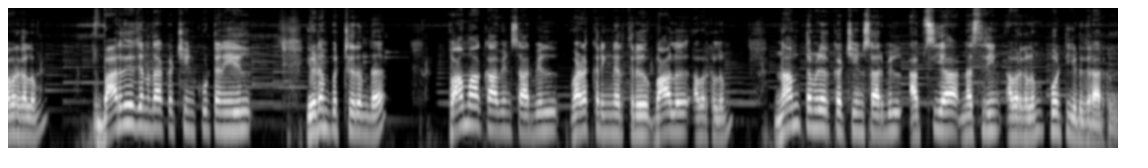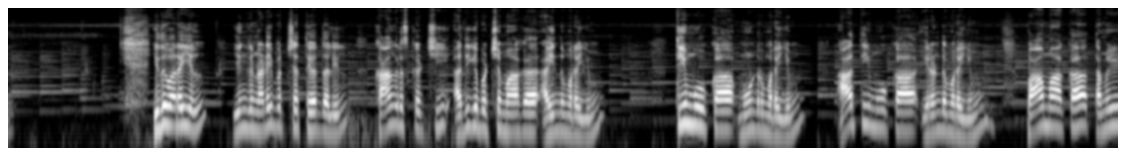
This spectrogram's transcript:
அவர்களும் பாரதிய ஜனதா கட்சியின் கூட்டணியில் இடம்பெற்றிருந்த பாமகவின் சார்பில் வழக்கறிஞர் திரு பாலு அவர்களும் நாம் தமிழர் கட்சியின் சார்பில் அப்சியா நஸ்ரின் அவர்களும் போட்டியிடுகிறார்கள். இதுவரையில் இங்கு நடைபெற்ற தேர்தலில் காங்கிரஸ் கட்சி அதிகபட்சமாக ஐந்து முறையும் திமுக மூன்று முறையும் அதிமுக இரண்டு முறையும் பாமக தமிழ்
